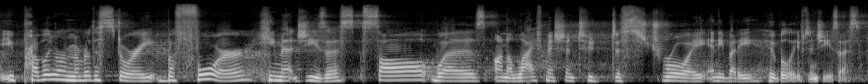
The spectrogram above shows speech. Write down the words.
you probably remember the story. Before he met Jesus, Saul was on a life mission to destroy anybody who believed in Jesus.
